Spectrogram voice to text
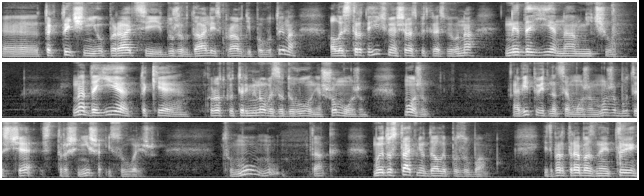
е, тактичній операції, дуже вдалій, справді павутина. Але стратегічно, я ще раз підкреслюю, вона не дає нам нічого. Вона дає таке короткотермінове задоволення, що можемо. Можемо. А відповідь на це можемо може бути ще страшніша і суворіша. Тому, ну, так. Ми достатньо дали по зубам. І тепер треба знайти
